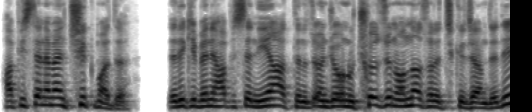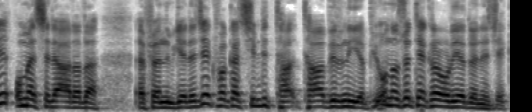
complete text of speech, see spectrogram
hapisten hemen çıkmadı. Dedi ki beni hapiste niye attınız? Önce onu çözün ondan sonra çıkacağım dedi. O mesele arada efendim gelecek fakat şimdi ta tabirini yapıyor. Ondan sonra tekrar oraya dönecek.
